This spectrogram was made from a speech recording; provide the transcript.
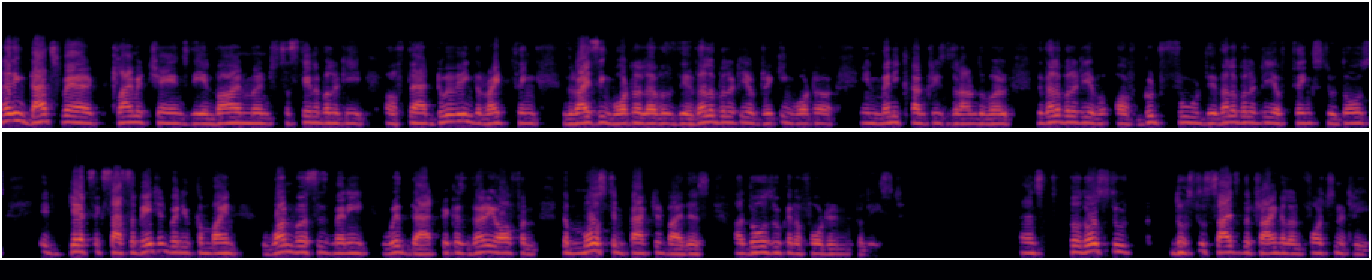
I think that's where climate change, the environment, sustainability of that, doing the right thing, the rising water levels, the availability of drinking water in many countries around the world, the availability of, of good food, the availability of things to those, it gets exacerbated when you combine one versus many with that, because very often the most impacted by this are those who can afford it the least. And so those two those two sides of the triangle, unfortunately,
